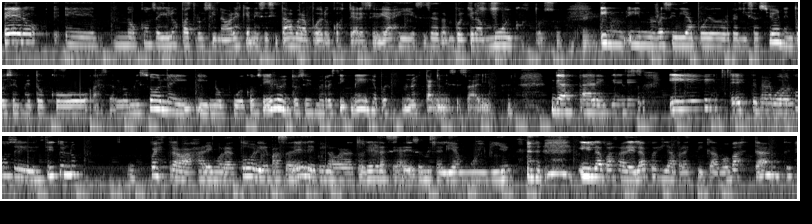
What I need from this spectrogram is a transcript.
pero eh, no conseguí los patrocinadores que necesitaba para poder costear ese viaje y ese certamen porque era muy costoso y, y, no recibí apoyo de organización, entonces me tocó hacerlo a mí sola y, y, no pude conseguirlo, entonces me resigné y dije pues no es tan necesario gastar en eso. Y este, para poder conseguir el título pues trabajar en oratoria, pasarela, y pues la oratoria gracias a Dios me salía muy bien. y la pasarela pues la practicamos bastante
